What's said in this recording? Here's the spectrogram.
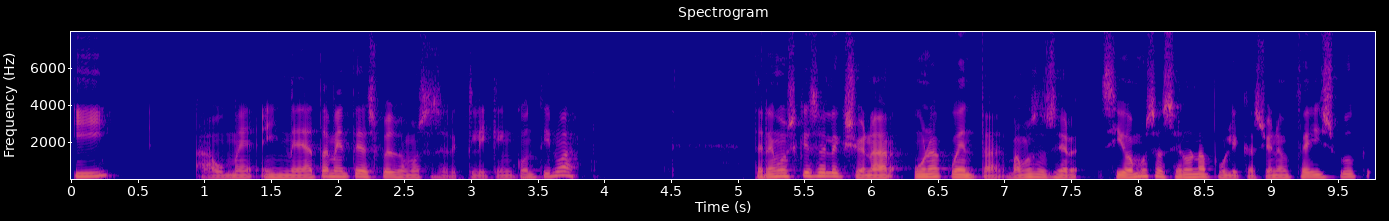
y inmediatamente después vamos a hacer clic en continuar tenemos que seleccionar una cuenta. Vamos a hacer, si vamos a hacer una publicación en Facebook,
